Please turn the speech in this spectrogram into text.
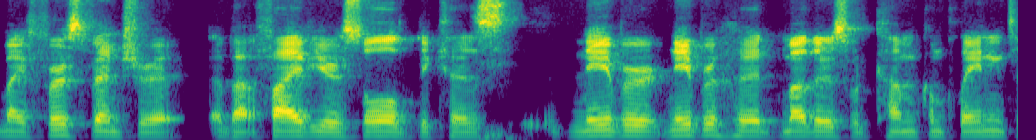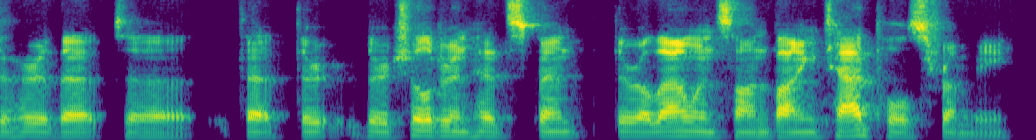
my first venture at about five years old because neighbor neighborhood mothers would come complaining to her that uh, that their their children had spent their allowance on buying tadpoles from me.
